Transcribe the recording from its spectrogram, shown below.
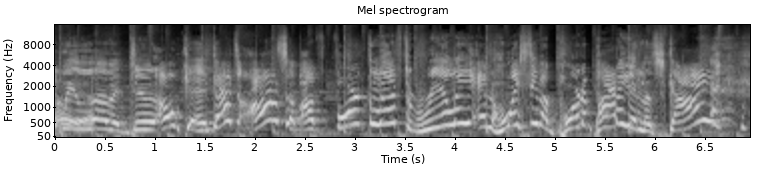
we oh, yeah. love it, dude. Okay, that's awesome. A forklift, really, and hoisting a porta potty in the sky?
